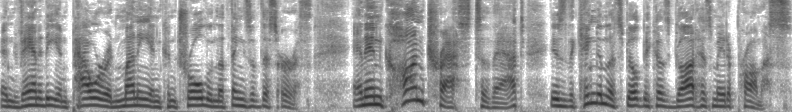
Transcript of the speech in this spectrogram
and vanity and power and money and control and the things of this earth. And in contrast to that is the kingdom that's built because God has made a promise.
